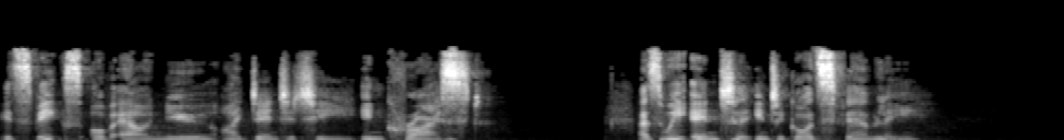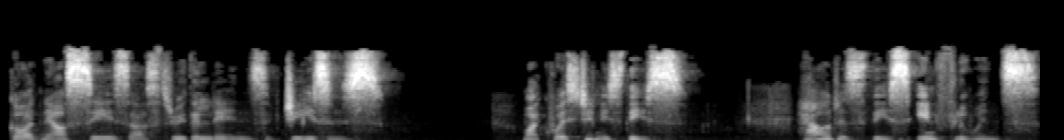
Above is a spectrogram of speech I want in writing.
It speaks of our new identity in Christ. As we enter into God's family, God now sees us through the lens of Jesus. My question is this How does this influence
